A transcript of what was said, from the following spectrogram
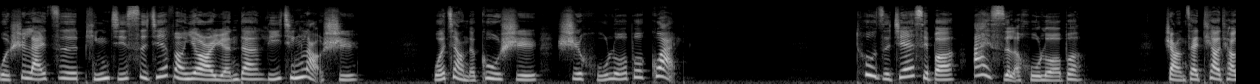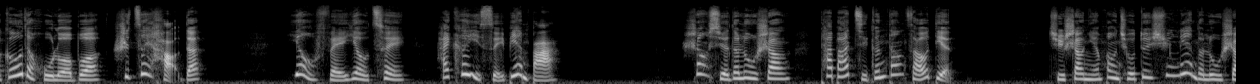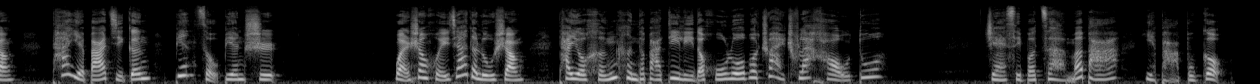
我是来自平吉四街坊幼儿园的李景老师，我讲的故事是胡萝卜怪。兔子 Jessica 爱死了胡萝卜，长在跳跳沟的胡萝卜是最好的，又肥又脆，还可以随便拔。上学的路上，他拔几根当早点；去少年棒球队训练的路上，他也拔几根，边走边吃。晚上回家的路上，他又狠狠地把地里的胡萝卜拽出来好多。Jessie 怎么拔也拔不够，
